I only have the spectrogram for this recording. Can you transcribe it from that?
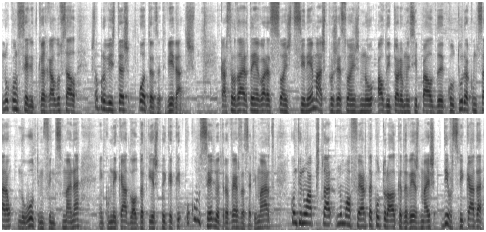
no Conselho de Carregal do Sal. Estão previstas outras atividades. Castro Daire tem agora sessões de cinema. As projeções no Auditório Municipal de Cultura começaram no último fim de semana. Em comunicado, a autarquia explica que o Conselho, através da Sétima Arte, continua a apostar numa oferta cultural cada vez mais diversificada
